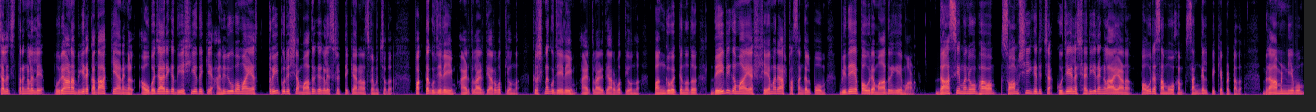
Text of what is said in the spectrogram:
ചലച്ചിത്രങ്ങളിലെ പുരാണ വീരകഥാഖ്യാനങ്ങൾ ഔപചാരിക ദേശീയതയ്ക്ക് അനുരൂപമായ സ്ത്രീ പുരുഷ മാതൃകകളെ സൃഷ്ടിക്കാനാണ് ശ്രമിച്ചത്. ഭക്തകുചേലയും ആയിരത്തി തൊള്ളായിരത്തി അറുപത്തിയൊന്ന് കൃഷ്ണകുചേലയും ആയിരത്തി തൊള്ളായിരത്തി അറുപത്തിയൊന്ന് പങ്കുവെക്കുന്നത് ദൈവികമായ ക്ഷേമരാഷ്ട്ര സങ്കല്പവും വിധേയപൗര മാതൃകയുമാണ് ദാസ്യമനോഭാവം സ്വാംശീകരിച്ച കുചേല ശരീരങ്ങളായാണ് പൗരസമൂഹം സങ്കല്പിക്കപ്പെട്ടത് ബ്രാഹ്മണ്യവും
